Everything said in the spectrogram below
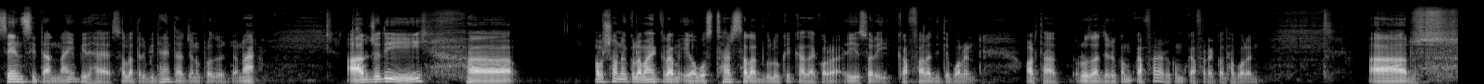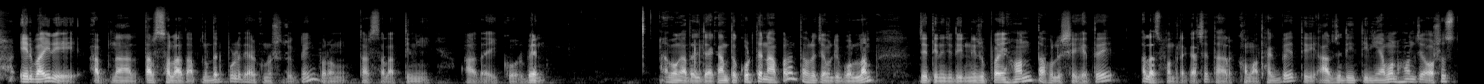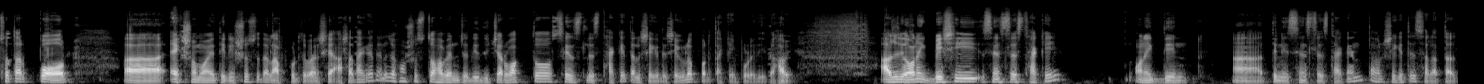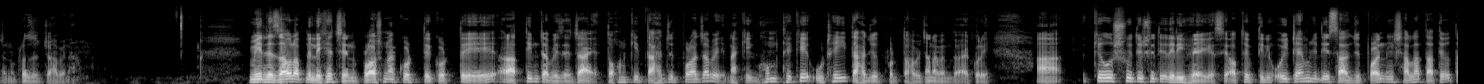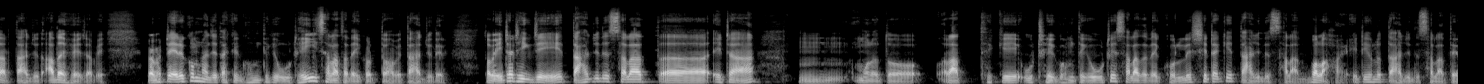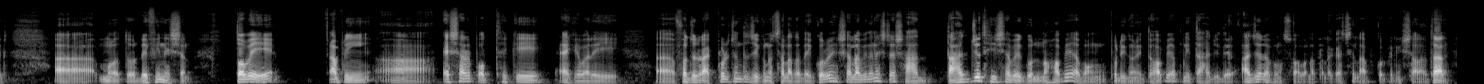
সেন্সই তার নাই, বিধায়, সালাতের বিধায় তার জন্য প্রযোজ্য না। আর যদি অবশ্য অনেক ওলামা এই অবস্থার সালাদগুলোকে কাজা করা, এই, সরি কাফারা দিতে বলেন, অর্থাৎ রোজা যেরকম কাফারা এরকম কাফারার কথা বলেন। আর এর বাইরে আপনার, তার সালাদ আপনাদের পড়ে দেওয়ার কোনো সুযোগ নেই, বরং তার সালাদ তিনি আদায় করবেন। এবং যদি একান্ত করতে না পারেন, তাহলে যেমনটি বললাম যে তিনি যদি নিরুপায় হন, তাহলে সেক্ষেত্রে আল্লাহ সুবহানাহু কাছে তার ক্ষমা থাকবে। তিনি আর যদি তিনি এমন হন যে অসুস্থতার পর এক সময় তিনি সুস্থতা লাভ করতে পারেন, সে আশা থাকে, তাহলে যখন সুস্থ হবেন, যদি দু চার ওয়াক্ত সেন্সলেস থাকে, তাহলে সেক্ষেত্রে সেগুলো পরে তাকে পড়ে দিতে হবে। আর যদি অনেক বেশি সেন্সলেস থাকে, অনেক দিন তিনি সেন্সলেস থাকেন, তাহলে সেক্ষেত্রে সালাদ তার জন্য প্রযোজ্য হবে না। মীর রেজাউল আপনি লিখেছেন, পড়াশোনা করতে করতে রাত তিনটা বেজে যায়, তখন কি তাহাজুদ পড়া যাবে? নাকি ঘুম থেকে উঠেই তাহাজুদ পড়তে হবে? জানাবেন দয়া করে। কেউ শুইতে শুইতে দেরি হয়ে গেছে, অতএব তিনি ওই টাইমে যদি তাহাজুদ পড়েন ইনশাল্লাহ তাতেও তার তাহাজুদ আদায় হয়ে যাবে। ব্যাপারটা এরকম না যে তাকে ঘুম থেকে উঠেই সালাত আদায় করতে হবে তাহাজুদের তবে এটা ঠিক যে তাহাজুদের সালাত এটা মূলত রাত থেকে উঠে, ঘুম থেকে উঠে সালাত আদায় করলে সেটাকে তাহাজুদের সালাত বলা হয়। এটি হলো তাহাজুদের সালাতের মূলত ডেফিনেশন তবে আপনি এশার পর থেকে একেবারে ফজর আগ পর্যন্ত যে কোনো সালাদ আদায় করবেন, ইনশাআল্লাহ বিধানে সেটা তাহাজুদ হিসাবে গণ্য হবে এবং পরিগণিত হবে। আপনি তাহাজুদের আজর এবং সব আল্লাহ কাছে লাভ করবেন ইনশাআল্লাহ। তার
